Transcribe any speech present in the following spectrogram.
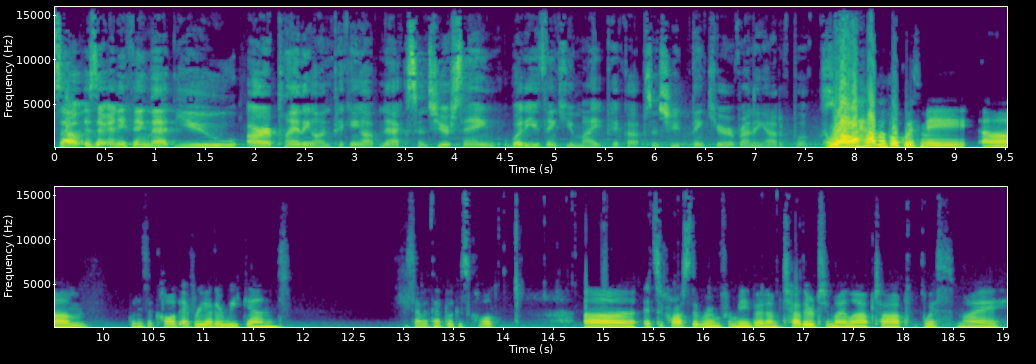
So, is there anything that you are planning on picking up next since you're saying, what do you think you might pick up since you think you're running out of books? Well, I have a book with me. Um, what is it called? Every Other Weekend? Is that what that book is called? Uh, it's across the room from me, but I'm tethered to my laptop with my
